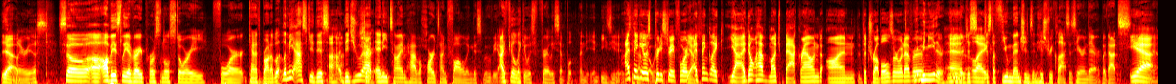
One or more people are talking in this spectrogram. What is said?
Yeah. Hilarious. so uh, obviously a very personal story for Kenneth Branagh but let me ask you this Uh-huh. did you Sure. at any time have a hard time following this movie I feel like it was fairly simple and, and easy to I to think it was pretty straightforward. Yeah. I think like yeah, I don't have much background on the troubles or whatever. Yeah, me neither. Me neither. Just like- just a few mentions in history classes here and there, but that's yeah. yeah.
